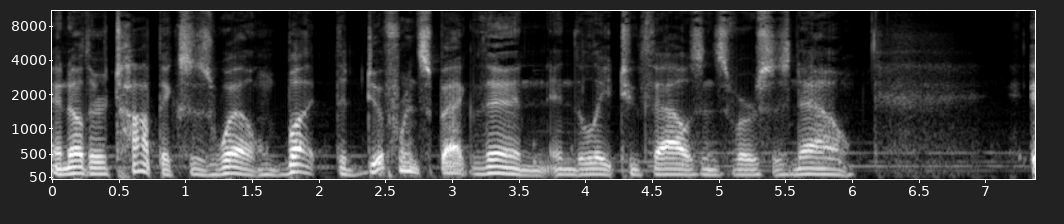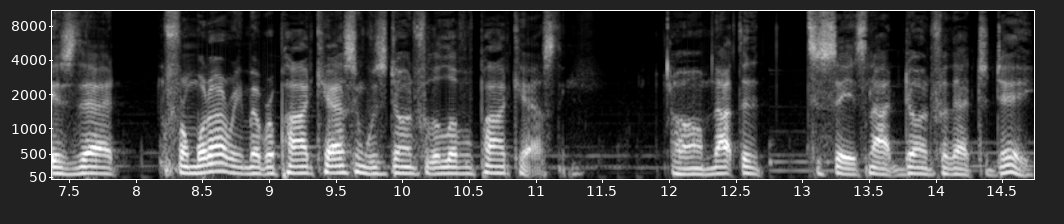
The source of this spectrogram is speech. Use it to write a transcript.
and other topics as well. But the difference back then in the late 2000s versus now is that, from what I remember, podcasting was done for the love of podcasting. Um, not that, to say it's not done for that today,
